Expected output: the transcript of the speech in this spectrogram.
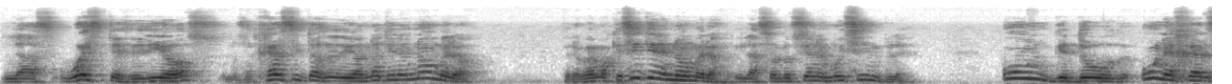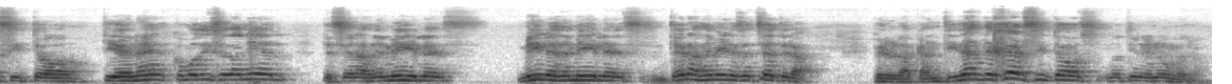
Las huestes de Dios, los ejércitos de Dios no tienen número. Pero vemos que sí tienen número y la solución es muy simple. Un Gedud, un ejército, tiene, como dice Daniel, decenas de miles, miles de miles, centenas de miles, etc. Pero la cantidad de ejércitos no tiene número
